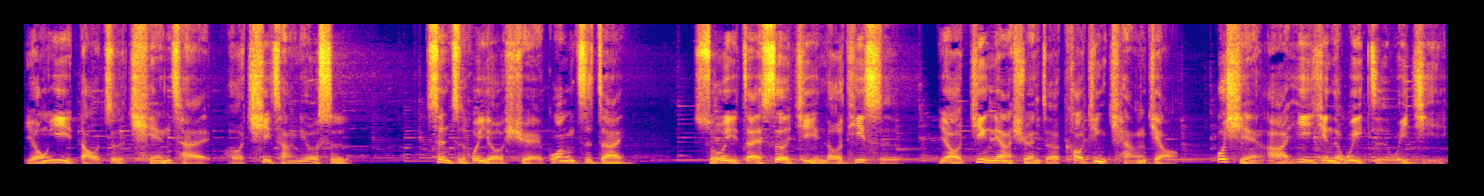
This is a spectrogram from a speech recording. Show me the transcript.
容易导致钱财和气场流失，甚至会有血光之灾。所以在设计楼梯时，要尽量选择靠近墙角。不显而易见的位置为吉。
